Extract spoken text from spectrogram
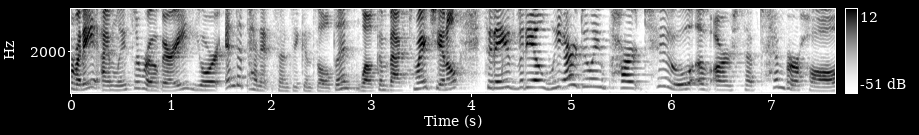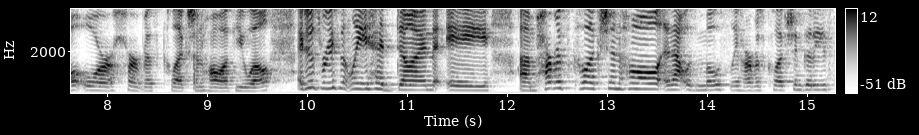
everybody, I'm Lisa Rowberry, your independent Scentsy consultant. Welcome back to my channel. Today's video, we are doing part two of our September haul or harvest collection haul, if you will. I just recently had done a um, harvest collection haul and that was mostly harvest collection goodies.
